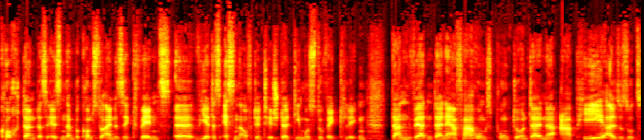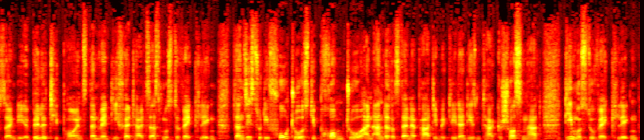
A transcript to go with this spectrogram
kocht dann das Essen, dann bekommst du eine Sequenz, äh, wie er das Essen auf den Tisch stellt, die musst du wegklicken. Dann werden deine Erfahrungspunkte und deine AP, also sozusagen die Ability Points, dann werden die verteilt, das musst du wegklicken. Dann siehst du die Fotos, die Prompto, ein anderes deiner Partymitglieder an diesem Tag geschossen hat, die musst du wegklicken.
